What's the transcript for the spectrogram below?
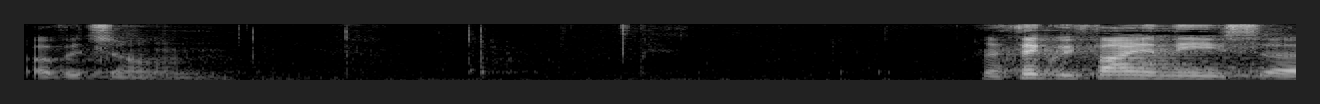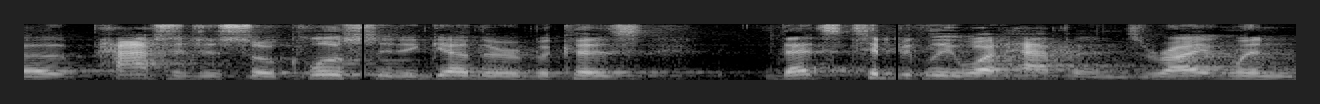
of its own. I think we find these uh, passages so closely together because that's typically what happens, right? When,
